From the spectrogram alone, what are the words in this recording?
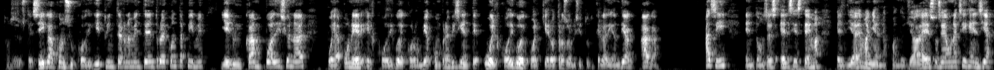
Entonces usted siga con su codiguito internamente dentro de Contapime y en un campo adicional pueda poner el código de Colombia Compra Eficiente o el código de cualquier otra solicitud que la DIAN haga. Así, entonces el sistema, el día de mañana, cuando ya eso sea una exigencia,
